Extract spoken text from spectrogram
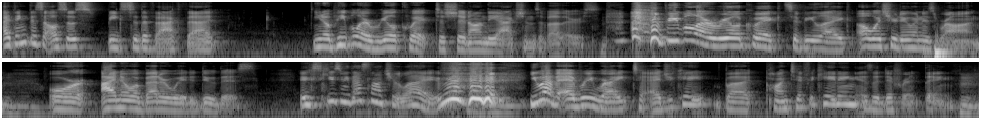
I think this also speaks to the fact that you know, people are real quick to shit on the actions of others. people are real quick to be like, oh, what you're doing is wrong. Mm-hmm. Or, I know a better way to do this. Excuse me, that's not your life. Mm-hmm. you have every right to educate, but pontificating is a different thing. Hmm.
